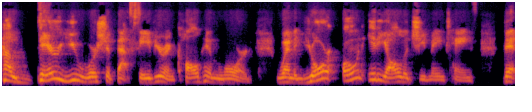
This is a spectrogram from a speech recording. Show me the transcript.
How dare you worship that Savior and call him Lord when your own ideology maintains that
